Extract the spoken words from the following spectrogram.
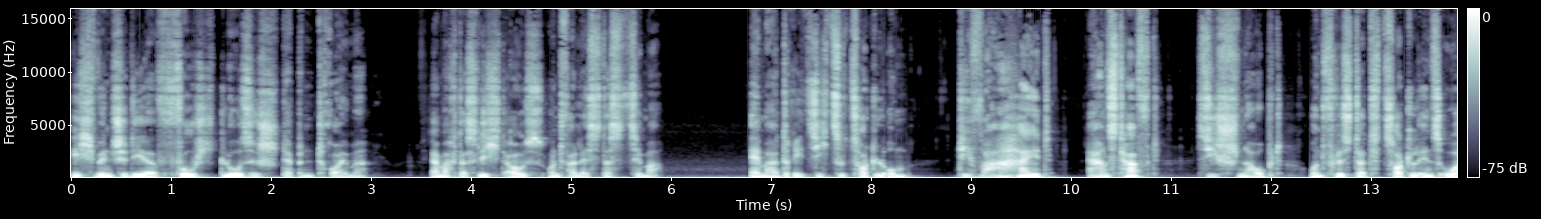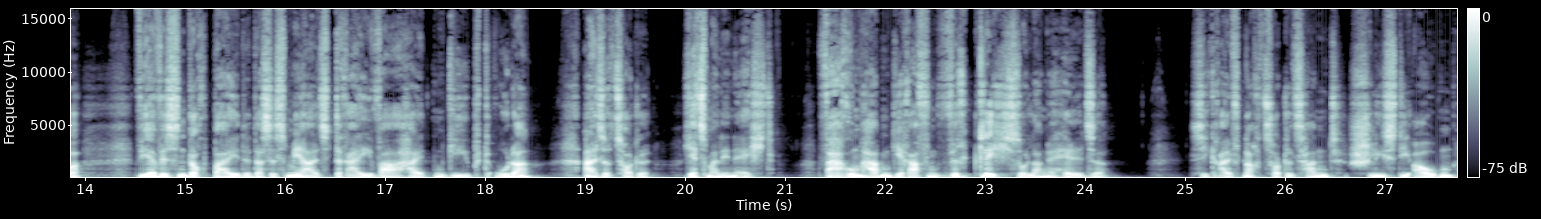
Ich wünsche dir furchtlose Steppenträume. Er macht das Licht aus und verlässt das Zimmer. Emma dreht sich zu Zottel um. Die Wahrheit? Ernsthaft? Sie schnaubt und flüstert Zottel ins Ohr. Wir wissen doch beide, dass es mehr als drei Wahrheiten gibt, oder? Also, Zottel, jetzt mal in echt. Warum haben Giraffen wirklich so lange Hälse? Sie greift nach Zottels Hand, schließt die Augen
